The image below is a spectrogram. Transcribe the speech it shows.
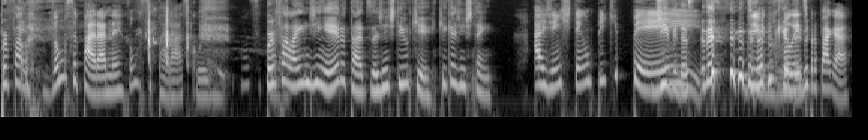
Por, fa- Vamos separar, né? Vamos separar as coisas. Vamos Por separar. falar em dinheiro, Tats, a gente tem o quê? O que, que a gente tem? A gente tem um Dívidas. Dívidas, boletos pra pagar.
